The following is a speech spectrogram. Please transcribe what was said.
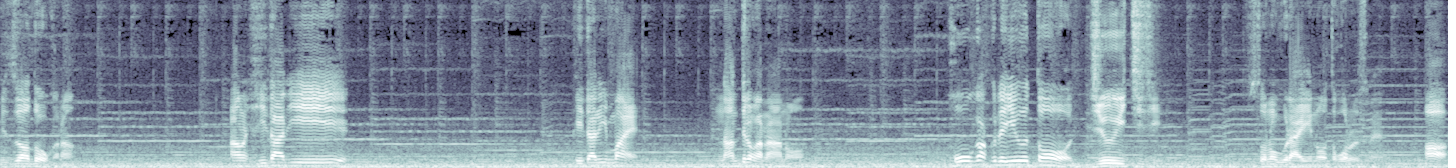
水はどうかな？あの左左前。なんていうのかなあの方角で言うと11時。そのぐらいのところですね。あ。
